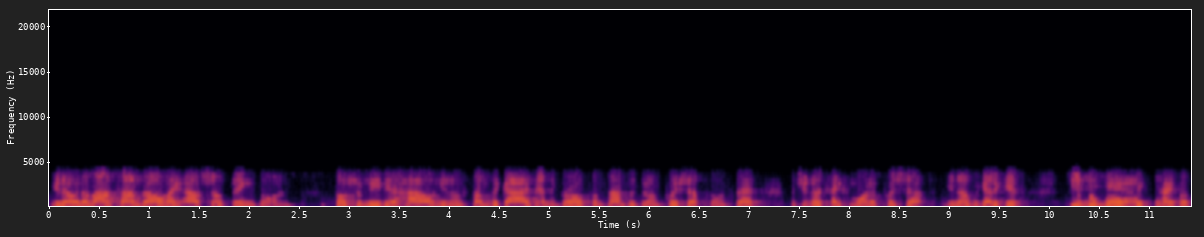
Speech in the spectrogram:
you know, and a lot of times I'll like I'll show things on social media how you know some of the guys and the girls sometimes are doing push-ups on set, but you know it takes more than push-ups. You know, we got to get some aerobic yeah. type of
